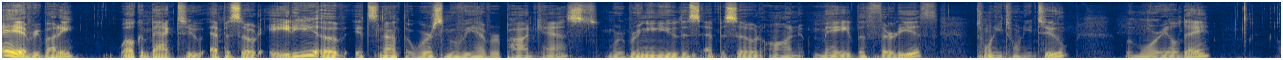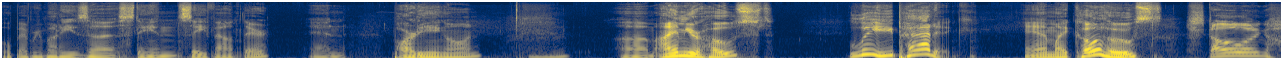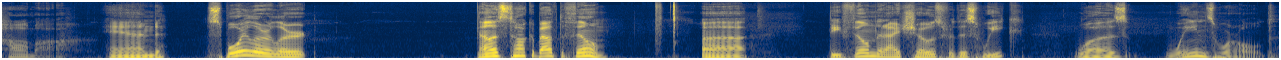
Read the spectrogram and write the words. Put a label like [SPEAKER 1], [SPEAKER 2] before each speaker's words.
[SPEAKER 1] Hey, everybody. Welcome back to episode 80 of It's Not the Worst Movie Ever podcast. We're bringing you this episode on May the 30th, 2022, Memorial Day. Hope everybody's uh, staying safe out there and partying on. Um, I am your host, Lee Paddock, and my co host,
[SPEAKER 2] Stalling Hama.
[SPEAKER 1] and spoiler alert. Now let's talk about the film. Uh, the film that I chose for this week was Wayne's World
